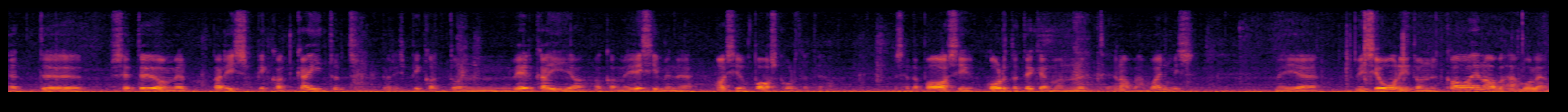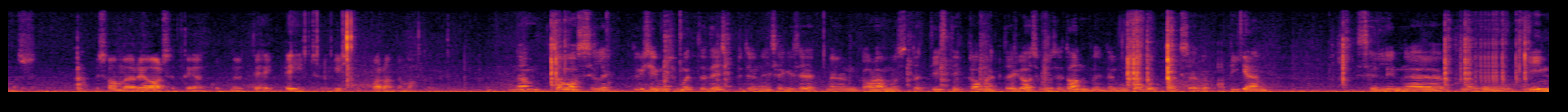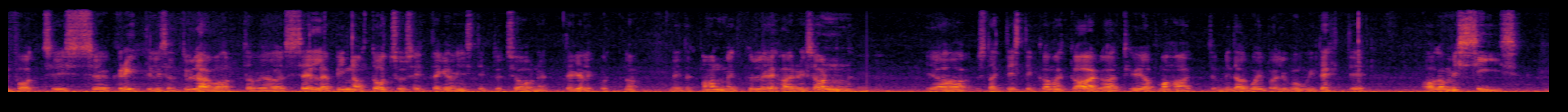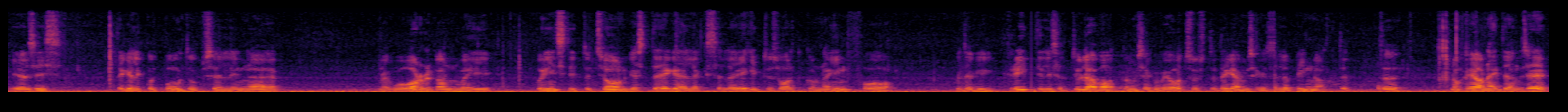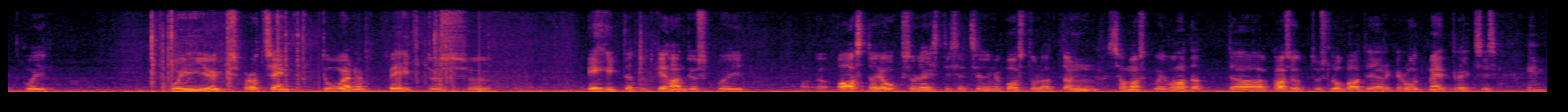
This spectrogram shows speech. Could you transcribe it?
et äh, see töö on meil päris pikalt käidud, päris pikalt on veel käia, aga meie esimene asi on baas korda teha. seda baasi korda tegema on nüüd enam-vähem valmis. meie visioonid on nüüd ka enam-vähem olemas. me saame reaalselt tegelikult nüüd ehitusregistrit parandama hakata. no samas selle küsimuse mõte teistpidi on isegi see, et meil on ka olemas Statistikaamet ja igasuguseid andmeid nagu kogutakse, aga pigem selline nagu infot siis kriitiliselt üle vaatav ja selle pinnalt otsuseid tegev institutsioon, et tegelikult noh, neid andmeid küll EHR-is on mm, -hmm ja Statistikaamet ka aeg-ajalt hüüab maha, et mida, kui palju kuhugi tehti, aga mis siis? ja siis tegelikult puudub selline nagu organ või, või institutsioon, kes tegeleks selle ehitusvaldkonna info kuidagi kriitiliselt ülevaatamisega või otsuste tegemisega selle pinnalt, et noh, hea näide on see, et kui, kui üks protsent uueneb ehitus, ehitatud kehand justkui aasta jooksul Eestis, et selline postulaat on, samas kui vaadata kasutuslubade järgi ruutmeetreid, siis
